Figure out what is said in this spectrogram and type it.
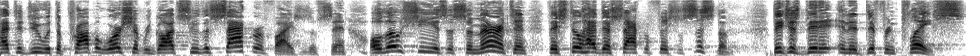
had to do with the proper worship regards to the sacrifices of sin. Although she is a Samaritan, they still had their sacrificial system. They just did it in a different place.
